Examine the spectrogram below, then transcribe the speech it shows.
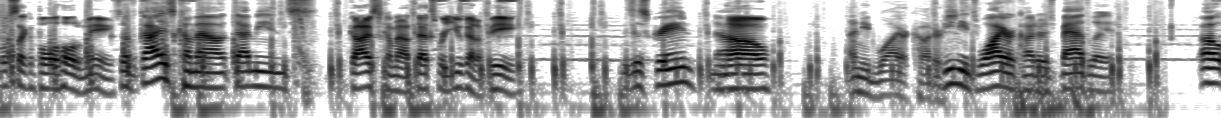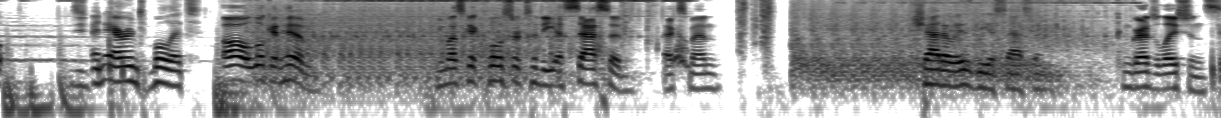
Looks like a bullet hole to me. So if guys come out, that means Guys come out, that's where you gotta be. is this green? No. No. I need wire cutters. He needs wire cutters badly. Oh, an errant bullet. Oh, look at him. You must get closer to the assassin, X-Men. Shadow is the assassin. Congratulations.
